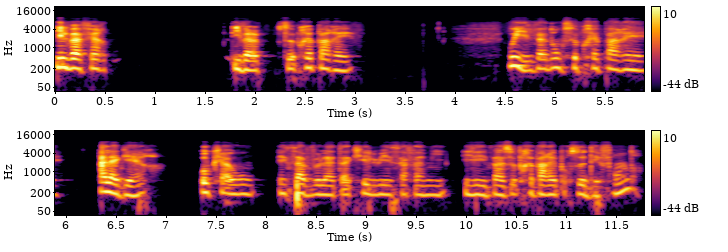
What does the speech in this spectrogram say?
Il va faire, il va se préparer oui, il va donc se préparer à la guerre, au cas où Esav veut l'attaquer, lui et sa famille. Il va se préparer pour se défendre.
